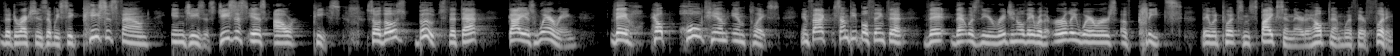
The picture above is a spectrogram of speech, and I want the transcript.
the directions that we seek. Peace is found in Jesus. Jesus is our peace. So those boots that that guy is wearing, they help hold him in place. In fact, some people think that they, that was the original. They were the early wearers of cleats. They would put some spikes in there to help them with their footing.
